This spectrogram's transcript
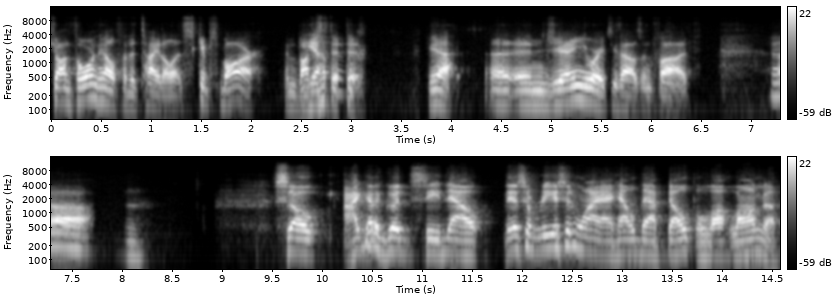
John Thornhill for the title at Skip's Bar in Buxton. Yep. Yeah, uh, in January 2005. Uh, uh, so I got a good see now. There's a reason why I held that belt a lot longer.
